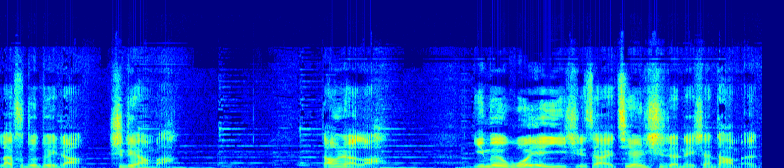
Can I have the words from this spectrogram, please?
莱弗顿队长，是这样吧？当然了。因为我也一直在监视着那扇大门。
